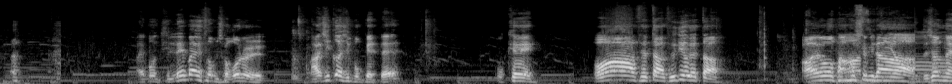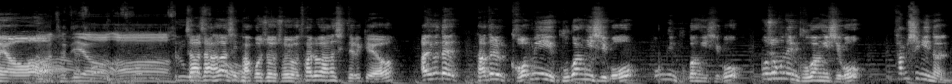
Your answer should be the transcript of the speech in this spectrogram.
아니, 뭐, 딜레마에서 저거를 아직까지 못 깼대? 오케이. 와, 됐다. 드디어 됐다. 아유, 반갑습니다. 늦었네요. 드디어 자, 자, 하나씩 바꿔줘. 저 사료 하나씩 드릴게요. 아니, 근데 다들 거미 9강이시고, 뽕님 9강이시고, 호종님 9강이시고, 삼식이는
